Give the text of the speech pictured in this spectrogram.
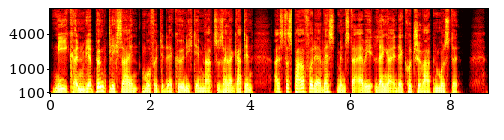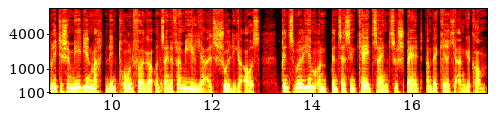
Nie können wir pünktlich sein, muffelte der König demnach zu seiner Gattin, als das Paar vor der Westminster Abbey länger in der Kutsche warten musste. Britische Medien machten den Thronfolger und seine Familie als Schuldige aus. Prinz William und Prinzessin Kate seien zu spät an der Kirche angekommen.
